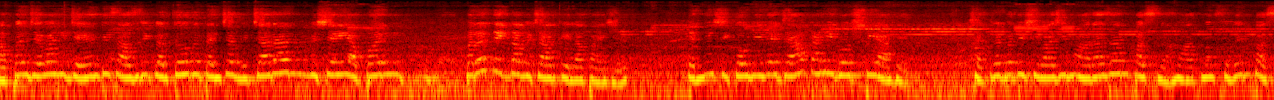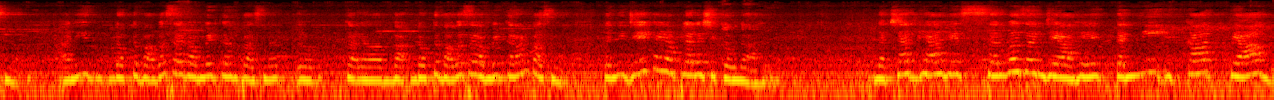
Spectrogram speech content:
आपण जेव्हा ही जयंती साजरी करतो तर त्यांच्या विचारांविषयी आपण परत एकदा विचार केला पाहिजे. त्यांनी शिकवलेल्या ज्या काही गोष्टी आहेत छत्रपती शिवाजी महाराजांपासनं महात्मा फुलेंपासनं आणि डॉक्टर बाबासाहेब आंबेडकरांपासनं डॉक्टर बाबासाहेब आंबेडकरांपासनं त्यांनी जे काही आपल्याला शिकवलं आहे लक्षात घ्या हे सर्वजण जे आहेत त्यांनी इतका त्याग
